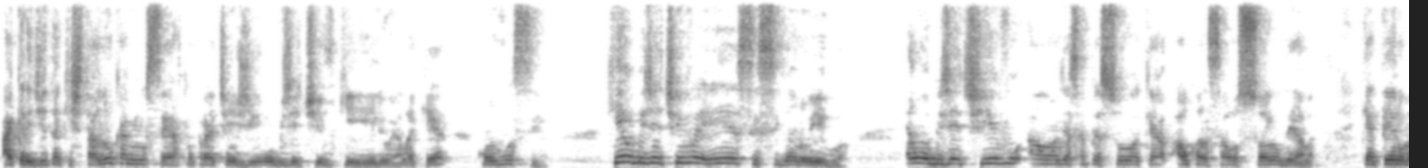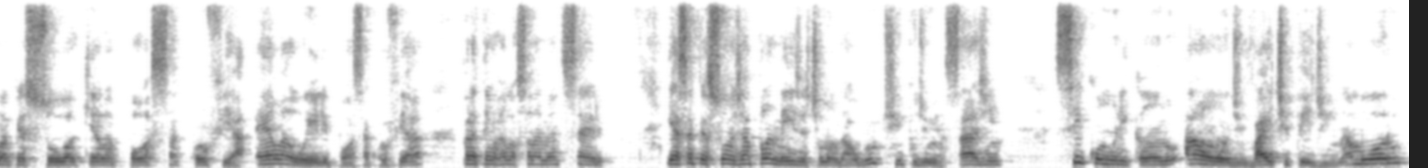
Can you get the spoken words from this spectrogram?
acredita que está no caminho certo para atingir o objetivo que ele ou ela quer, com você. Que objetivo é esse, Cigano Igor? É um objetivo aonde essa pessoa quer alcançar o sonho dela, quer ter uma pessoa que ela possa confiar, ela ou ele possa confiar para ter um relacionamento sério. E essa pessoa já planeja te mandar algum tipo de mensagem, se comunicando aonde vai te pedir namoro,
